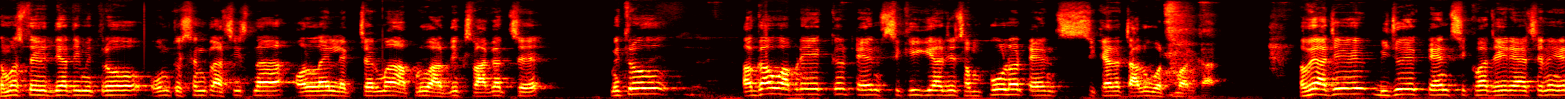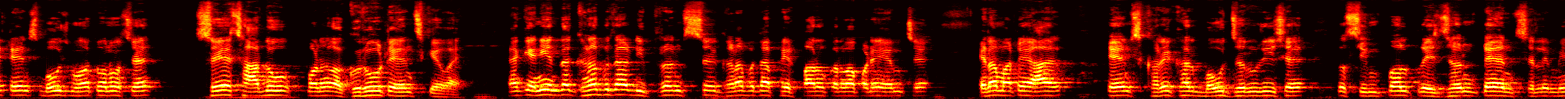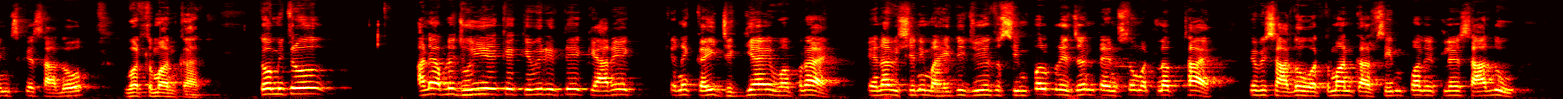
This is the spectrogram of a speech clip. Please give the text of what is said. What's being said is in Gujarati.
નમસ્તે વિદ્યાર્થી મિત્રો. ઓમ ટ્યુશન ક્લાસીસના ઓનલાઈન લેક્ચરમાં આપણું હાર્દિક સ્વાગત છે. મિત્રો, અગાઉ આપણે એક ટેન્સ શીખી ગયા જે સંપૂર્ણ ટેન્સ શીખ્યા હતા ચાલુ વર્તમાનકાળ હવે આજે બીજો એક ટેન્સ શીખવા જઈ રહ્યા છે ને એ ટેન્સ બહુ જ મહત્ત્વનો છે. સે સાદો પણ અઘરો ટેન્સ કહેવાય. કારણ કે એની અંદર ઘણા બધા ડિફરન્સ છે, ઘણા બધા ફેરફારો કરવા પડે એમ છે. એના માટે આ ટેન્સ ખરેખર બહુ જ જરૂરી છે. તો સિમ્પલ પ્રેઝન્ટ ટેન્સ એટલે મીન્સ કે સાદો વર્તમાન કાળ તો મિત્રો, આને આપણે જોઈએ કે કેવી રીતે, ક્યારે અને કઈ જગ્યાએ વપરાય એના વિશેની માહિતી જોઈએ તો સિમ્પલ પ્રેઝન્ટ ટેન્સનો મતલબ થાય કે ભાઈ સાદો વર્તમાન કાળ સિમ્પલ એટલે સાદું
